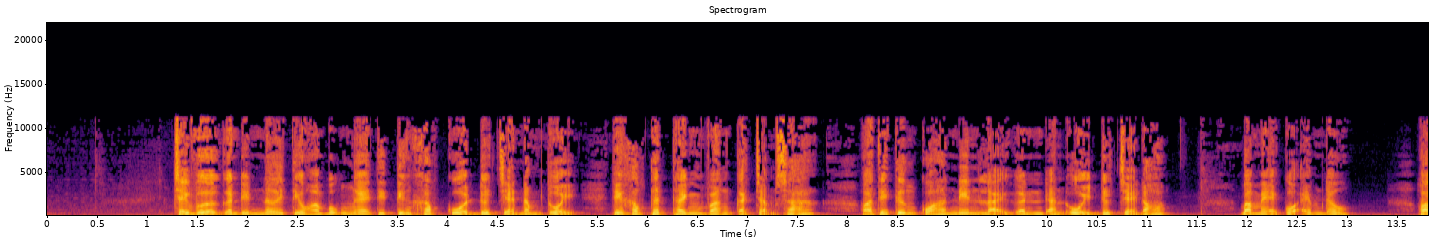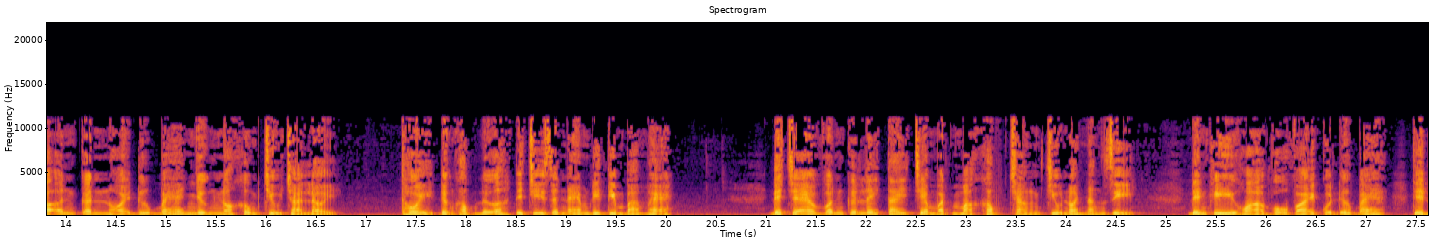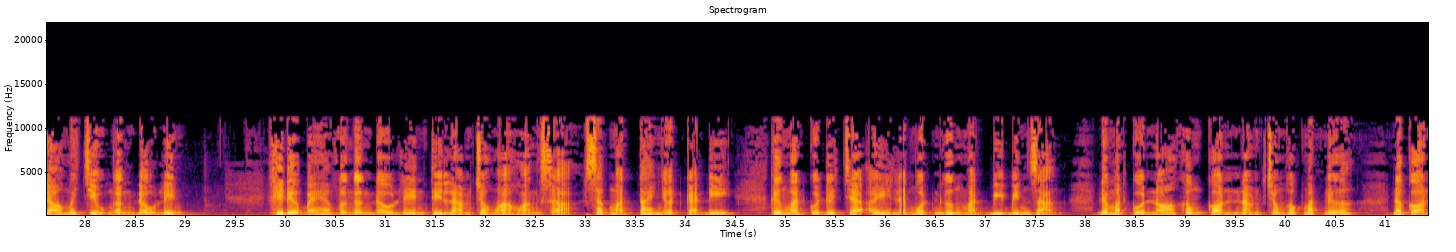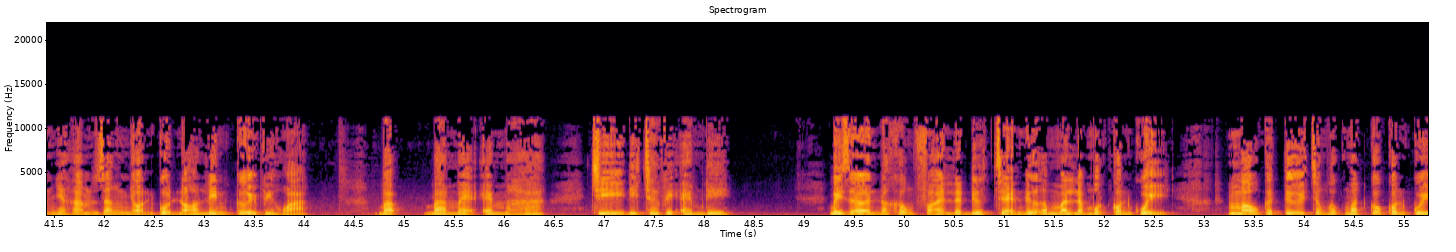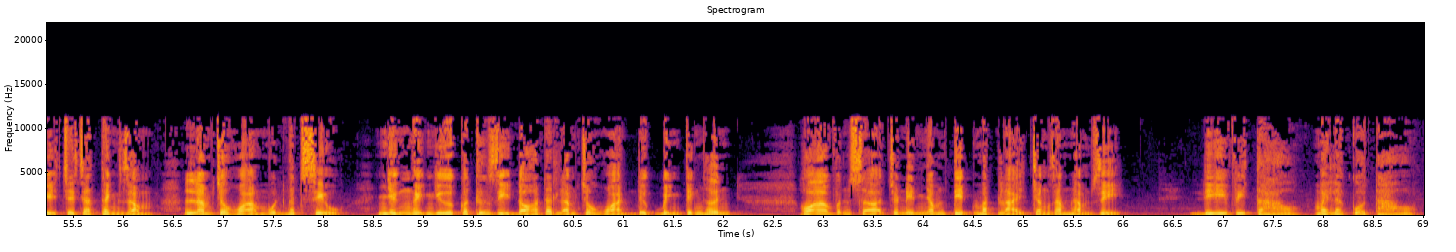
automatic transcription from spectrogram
Chạy vừa gần đến nơi thì Hòa bỗng nghe thấy tiếng khóc của đứa trẻ 5 tuổi. Thì khóc thất thành vàng cả chạm xá. Hòa thấy thương quá nên lại gần ăn ủi đứa trẻ đó. Ba mẹ của em đâu? Hòa ân cần hỏi đứa bé nhưng nó không chịu trả lời. Thôi đừng khóc nữa để chị dẫn em đi tìm ba mẹ. Đứa trẻ vẫn cứ lấy tay che mặt mà khóc chẳng chịu nói năng gì. Đến khi Hòa vỗ vai của đứa bé thì đó mới chịu ngẩng đầu lên. Khi đứa bé vừa ngẩng đầu lên thì làm cho Hòa hoảng sợ, sắc mặt tái nhợt cả đi. Gương mặt của đứa trẻ ấy là một gương mặt bị biến dạng. Đôi mắt của nó không còn nằm trong hốc mắt nữa. Nó còn như hàm răng nhọn của nó lên cười với Hòa. Ba, ba mẹ em hả? Chị đi chơi với em đi. Bây giờ nó không phải là đứa trẻ nữa mà là một con quỷ. Máu cứ từ trong hốc mắt của con quỷ chảy ra thành dầm, làm cho Hòa muốn ngất xỉu. Nhưng hình như có thứ gì đó đã làm cho Hòa được bình tĩnh hơn. Hòa vẫn sợ cho nên nhắm tịt mắt lại chẳng dám làm gì. Đi với tao, mày là của tao.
